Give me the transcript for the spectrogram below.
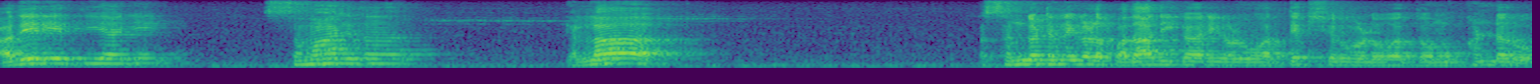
ಅದೇ ರೀತಿಯಾಗಿ ಸಮಾಜದ ಎಲ್ಲ ಸಂಘಟನೆಗಳ ಪದಾಧಿಕಾರಿಗಳು, ಅಧ್ಯಕ್ಷರುಗಳು ಅಥವಾ ಮುಖಂಡರು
